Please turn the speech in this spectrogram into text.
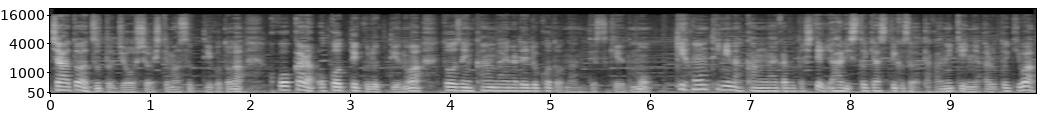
チャートはずっと上昇してますっていうことが、ここから起こってくるっていうのは、当然考えられることなんですけれども、基本的な考え方として、やはりストキャスティクスが高値圏にあるときは、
